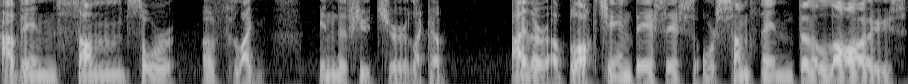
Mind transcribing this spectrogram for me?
having some sort of like in the future, like a either a blockchain basis or something that allows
